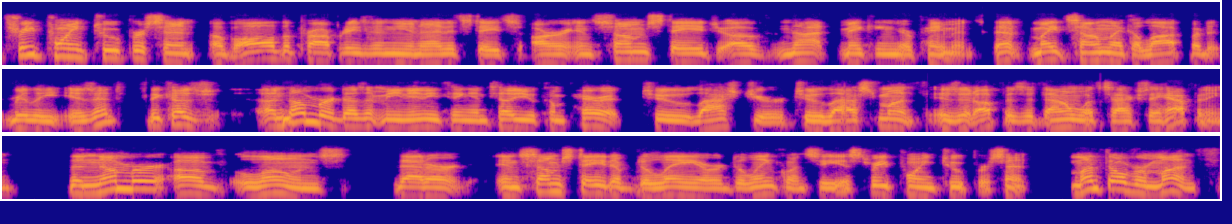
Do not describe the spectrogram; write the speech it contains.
3.2% of all the properties in the United States are in some stage of not making their payments. That might sound like a lot, but it really isn't because a number doesn't mean anything until you compare it to last year, to last month. Is it up? Is it down? What's actually happening? The number of loans that are in some state of delay or delinquency is 3.2%. Month over month,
